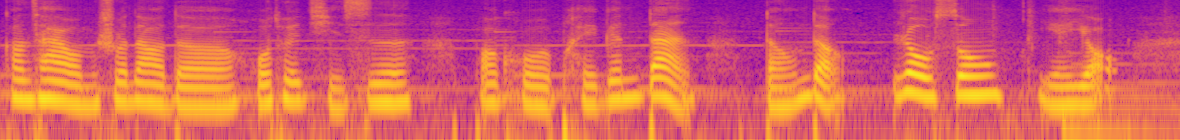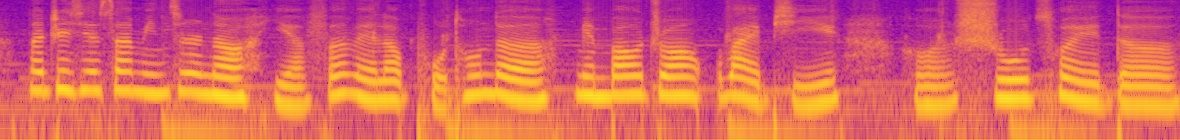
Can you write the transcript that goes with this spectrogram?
刚才我们说到的火腿起司，包括培根蛋等等，肉松也有。那这些三明治呢，也分为了普通的面包装外皮和酥脆的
